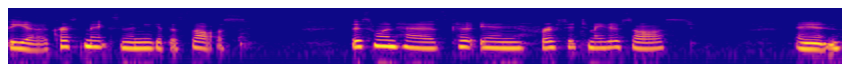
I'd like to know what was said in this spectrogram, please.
the uh, crust mix and then you get the sauce. This one has cut in roasted tomato sauce and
